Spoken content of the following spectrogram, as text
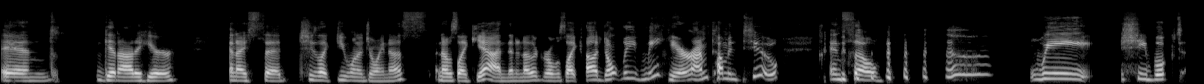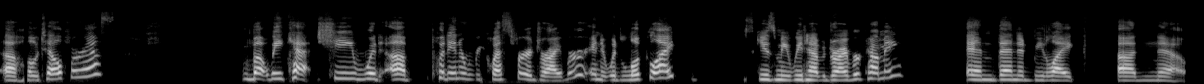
and get out of here. And I said, she's like, do you want to join us? And I was like, yeah. And then another girl was like, uh, don't leave me here. I'm coming too. And so we, she booked a hotel for us, but we kept, she would uh, put in a request for a driver and it would look like, excuse me, we'd have a driver coming. And then it'd be like, uh, no.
